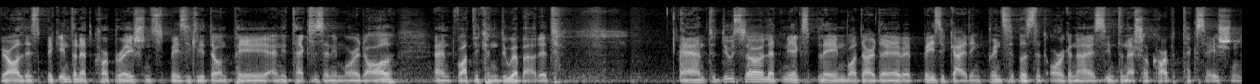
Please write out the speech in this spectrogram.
where all these big internet corporations basically don't pay any taxes anymore at all and what we can do about it. And to do so, let me explain what are the basic guiding principles that organize international corporate taxation.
